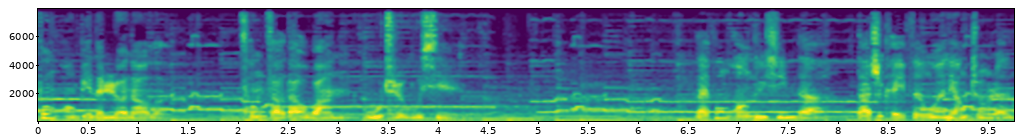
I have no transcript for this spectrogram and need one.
凤凰变得热闹了，从早到晚无止无歇。来凤凰旅行的大致可以分为两种人：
